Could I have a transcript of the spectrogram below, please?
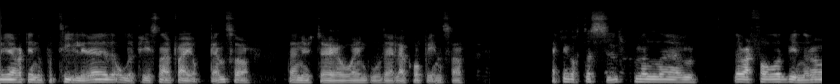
vi har vært inne på tidligere, oljeprisen er på vei opp igjen, så den utgjør jo en god del av KPI-en. Så det er ikke godt å si. Men det i hvert fall begynner å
